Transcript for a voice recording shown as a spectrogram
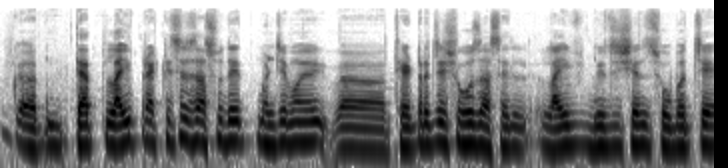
त्यात लाईव्ह प्रॅक्टिसेस असू देत म्हणजे मग थिएटरचे शोज असेल लाईव्ह म्युझिशियन्ससोबतचे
